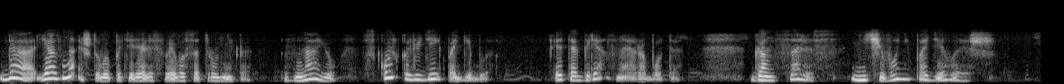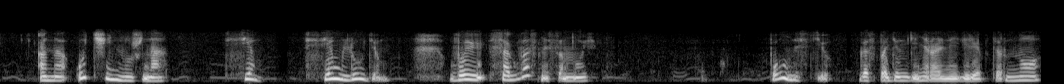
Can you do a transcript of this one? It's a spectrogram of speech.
Да, я знаю, что вы потеряли своего сотрудника. Знаю, сколько людей погибло. Это грязная работа. Гонсалес, ничего не поделаешь. Она очень нужна всем, всем людям. Вы согласны со мной? Полностью господин генеральный директор, но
